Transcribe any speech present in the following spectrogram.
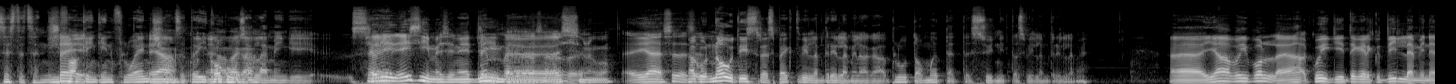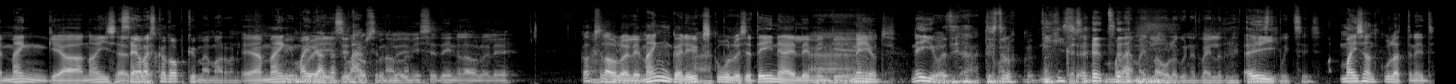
sest et see on nii See- fucking influential, see tõi kogu selle mingi, see oli esimesi neid Ei, lembe asju nagu. ja seda nagu no disrespect Villem Trillemile, aga Pluto mõtetes sünnitas Villem Trillemi. äh, ja võib-olla jah, kuigi tegelikult Villemine mäng ja naised see oleks ka top kümme, ma arvan. ja mäng ma ei tea, või läheb tüdrukud või mis see teine laul oli? kaks laulu oli, mäng oli üks kuulus ja teine oli mingi. neiud. neiud jah, tüdrukud, naised. mõlemaid laule, kui need välja tulid, Ei. täiesti putsis. ma ei saanud kuulata neid.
